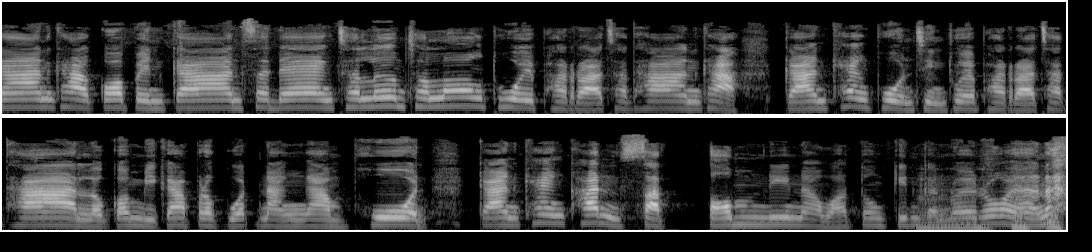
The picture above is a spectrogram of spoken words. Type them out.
งานค่ะก็เป็นการแสดงเฉลิมฉลองถ้วยพระราชทานค่ะ การแข่งโพนชิงถ้วยพระราชทาน แล้วก็มีการประกวดนางงามโพนการแข่งขันสัตว์ต้มนี่นะว่าต้องกินกันร้อยๆนะ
